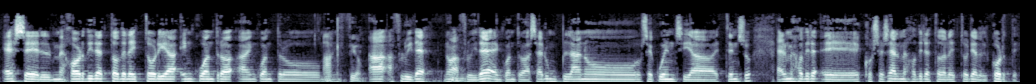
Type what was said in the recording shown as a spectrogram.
es el mejor director de la historia en cuanto a, en cuanto Acción. A, fluidez, no, a fluidez, en cuanto a ser un plano secuencia extenso. Es el mejor eh, Scorsese es el mejor director de la historia del corte.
